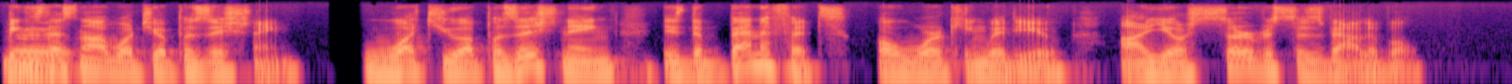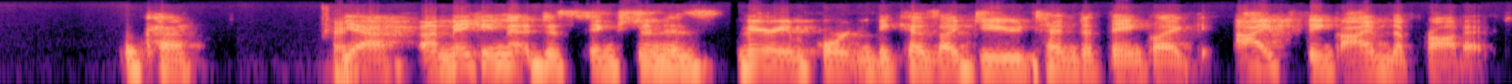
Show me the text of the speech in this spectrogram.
Because mm. that's not what you're positioning. what you are positioning is the benefits of working with you. Are your services valuable? Okay. Okay. Yeah, uh, making that distinction is very important because I do tend to think like I think I'm the product,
